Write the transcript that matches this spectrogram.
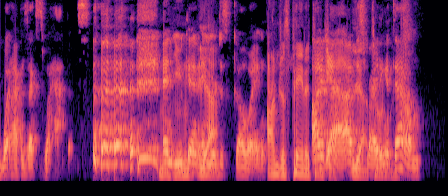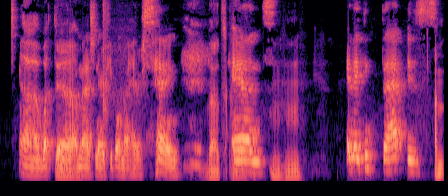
what happens next is what happens, and mm-hmm. you can and yeah. you're just going. I'm just paying attention. yeah, I'm just yeah, writing totally. it down. Uh, what the yeah. imaginary people in my head are saying. That's cool. And mm-hmm. and I think that is I'm,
